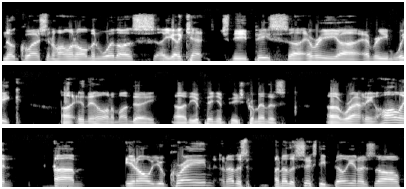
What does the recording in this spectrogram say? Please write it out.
No question, Harlan Ullman with us. Uh, you got to catch the piece uh, every uh, every week uh, in the Hill on a Monday. Uh, the opinion piece, tremendous writing. Harlan, um, you know, Ukraine, another another sixty billion or so.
